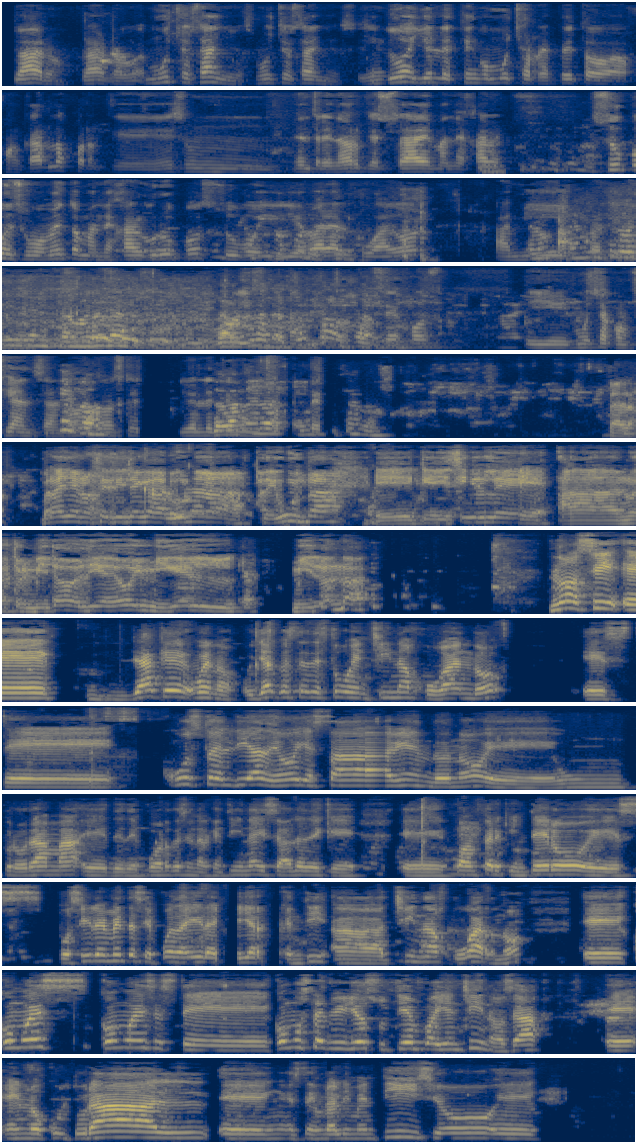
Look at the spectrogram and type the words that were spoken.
Claro, claro, muchos años, muchos años. Sin duda yo les tengo mucho respeto a Juan Carlos porque es un entrenador que sabe manejar, supo en su momento manejar grupos, supo y llevar al jugador, a mí, consejos y mucha confianza, ¿no? Entonces yo le tengo mucho respeto. Claro. Brian, no sé si tengas alguna pregunta eh, que decirle a nuestro invitado del día de hoy, Miguel Miranda. No, sí, eh, ya que, bueno, ya que usted estuvo en China jugando, este, justo el día de hoy estaba viendo, ¿no? Eh, un programa de deportes en Argentina y se habla de que Juan Fer Quintero es, posiblemente se pueda ir a, a China a jugar, ¿no? Eh, ¿cómo es, cómo es este, cómo usted vivió su tiempo ahí en China? O sea, eh, en lo cultural, en, este, en lo alimenticio, eh,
